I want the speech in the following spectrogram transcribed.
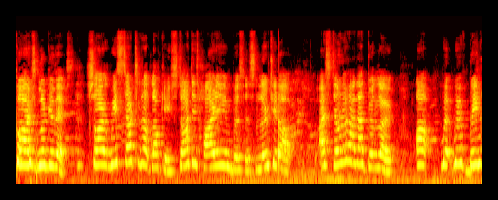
Guys, look at this. So we started up lucky, started hiding in business, looted up. I still don't have that good loot. Uh, we, we've been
